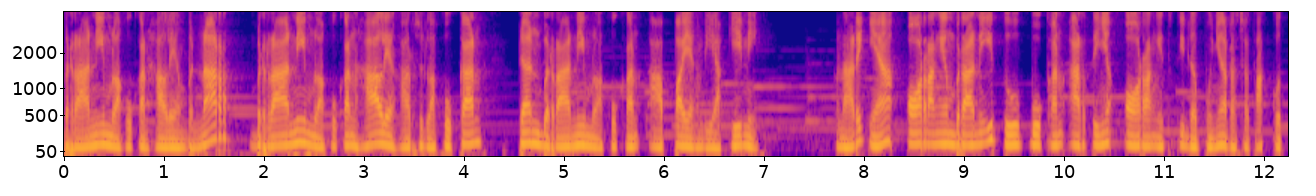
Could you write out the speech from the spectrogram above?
berani melakukan hal yang benar, berani melakukan hal yang harus dilakukan, dan berani melakukan apa yang diyakini. Menariknya, orang yang berani itu bukan artinya orang itu tidak punya rasa takut,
